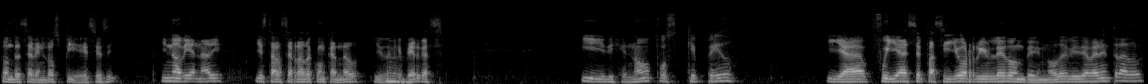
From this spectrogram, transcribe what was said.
donde se ven los pies y así. Y no había nadie. Y estaba cerrada con candado. Y yo de que Mm. vergas. Y dije, no, pues qué pedo. Y ya fui a ese pasillo horrible donde no debí de haber entrado.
